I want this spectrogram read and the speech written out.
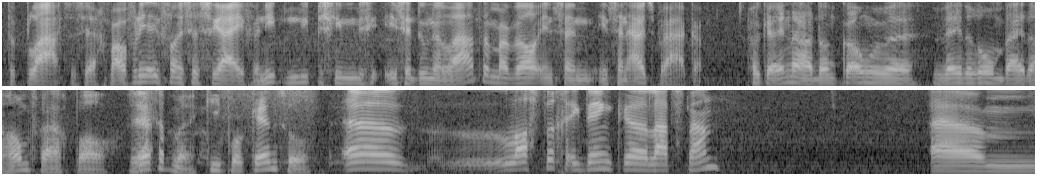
te plaatsen, zeg maar. Of in ieder geval in zijn schrijven. Niet, niet misschien in zijn doen en laten, maar wel in zijn, in zijn uitspraken. Oké, nou dan komen we wederom bij de hamvraag, Paul. Ja. Zeg het me, keep or cancel. Lastig, ik denk laten staan. Ehm,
